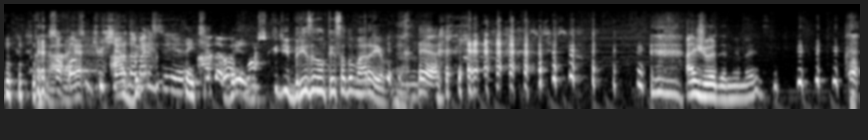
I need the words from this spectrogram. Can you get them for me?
Só Ah, posso é. sentir o cheiro A da maresia. Sentido a brisa. Eu acho que de brisa não tem essa do mar aí, mano. É. Ajuda, né? Mas... É,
